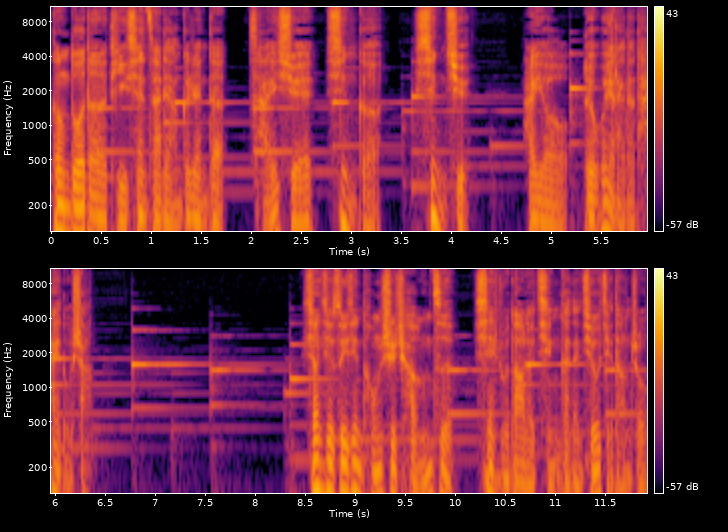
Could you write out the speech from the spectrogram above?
更多的体现在两个人的才学、性格、兴趣，还有对未来的态度上。想起最近同事橙子陷入到了情感的纠结当中。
